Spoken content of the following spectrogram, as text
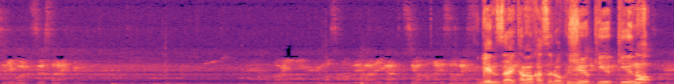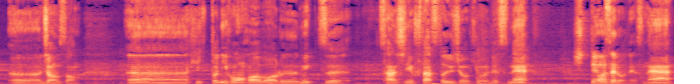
スリーボールツーストライク現在球数69球のジョンソン。ヒット2本、フォアボール3つ、三振2つという状況ですね。失点はゼロですね。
